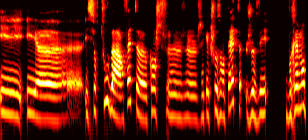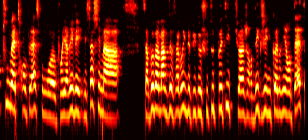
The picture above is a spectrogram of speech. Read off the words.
Euh, et, surtout, bah, en fait, euh, quand j'ai quelque chose en tête, je vais vraiment tout mettre en place pour, euh, pour y arriver. Mais ça, c'est ma, c'est un peu ma marque de fabrique depuis que je suis toute petite. Tu vois, genre dès que j'ai une connerie en tête,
